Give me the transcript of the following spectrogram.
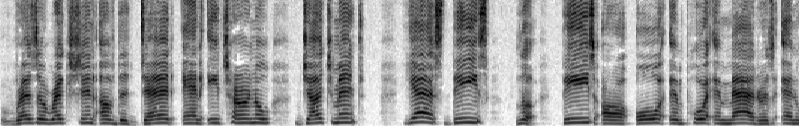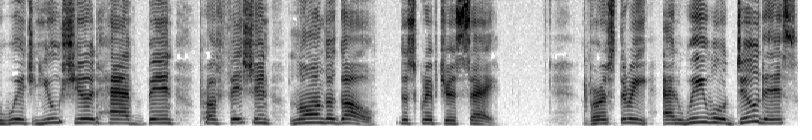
resurrection of the dead, and eternal judgment. Yes, these, look, these are all important matters in which you should have been proficient long ago, the scriptures say. Verse 3 And we will do this,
